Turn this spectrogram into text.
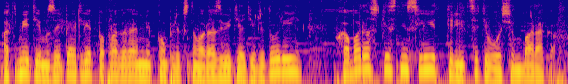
Отметим, за пять лет по программе комплексного развития территорий в Хабаровске снесли 38 бараков.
